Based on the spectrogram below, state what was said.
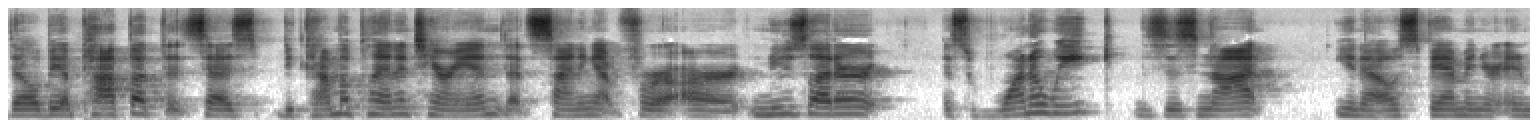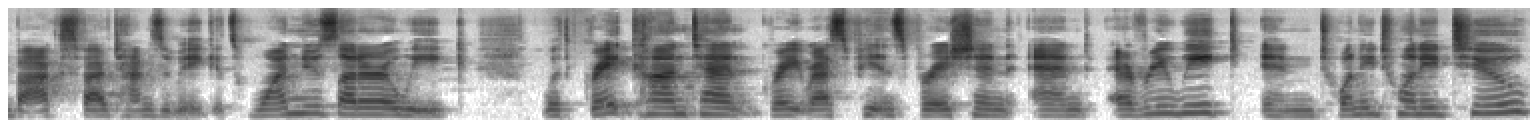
There will be a pop up that says Become a Planetarian. That's signing up for our newsletter. It's one a week. This is not, you know, spam in your inbox five times a week. It's one newsletter a week with great content, great recipe inspiration. And every week in 2022,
